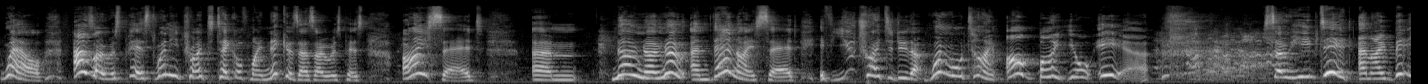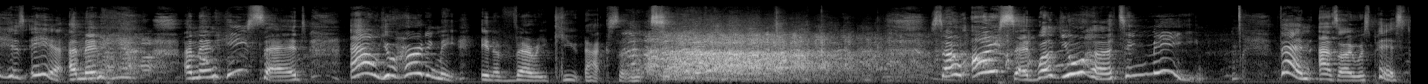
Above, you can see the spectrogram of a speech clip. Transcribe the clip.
Well, as I was pissed, when he tried to take off my knickers as I was pissed, I said, um, no, no, no. And then I said, if you try to do that one more time, I'll bite your ear. so he did, and I bit his ear. And then, he, and then he said, ow, you're hurting me, in a very cute accent. so I said, well, you're hurting me. Then, as I was pissed,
